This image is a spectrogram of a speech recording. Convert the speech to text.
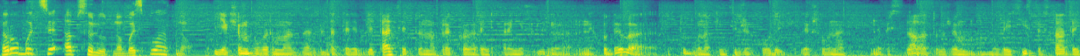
робить це абсолютно безплатно. Якщо ми говоримо за результати реабілітації, то, наприклад, раніше людина не ходила, тут вона в кінці вже ходить. Якщо вона не присідала, то вже може сісти, встати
